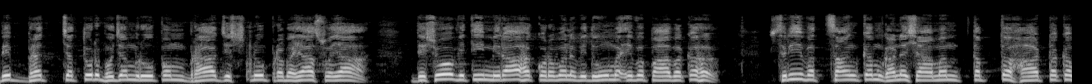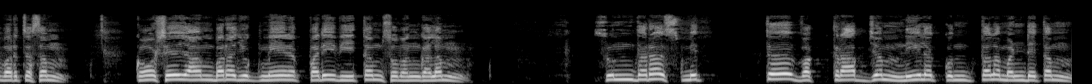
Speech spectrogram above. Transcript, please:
बिभ्रच्चतुर्भुजं रूपं भ्राजिष्णु प्रभया स्वया। दिशो विति मिराह कुर्वन् विधूम इव पावकः। श्रीवत्साङ्कं घनश्यामं तप्तहाटकवर्चसं कौशेयाम्बरयुग्मेन परिवीतं सुमङ्गलम्। सुन्दरस्मितवक्त्राब्जं नीलकुन्तलमण्डितं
